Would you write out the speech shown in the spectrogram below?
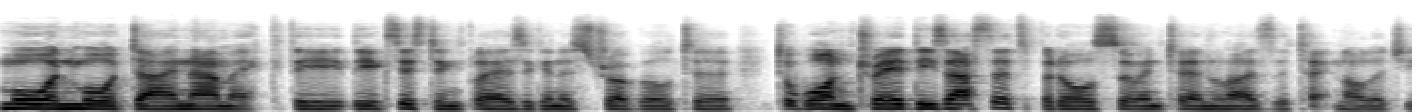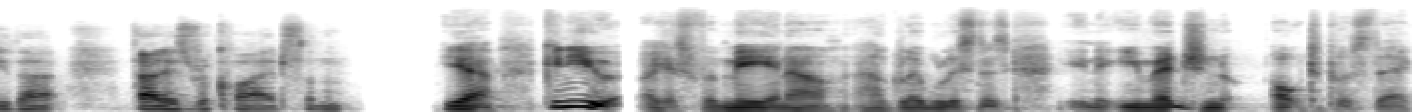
more and more dynamic. The the existing players are going to struggle to to one trade these assets, but also internalize the technology that that is required for them. Yeah, can you? I guess for me and our our global listeners, you know, you mentioned Octopus there.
